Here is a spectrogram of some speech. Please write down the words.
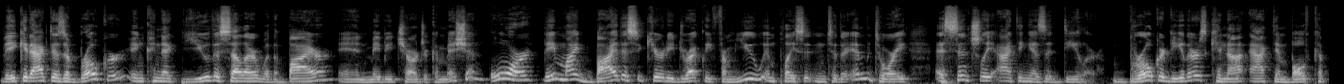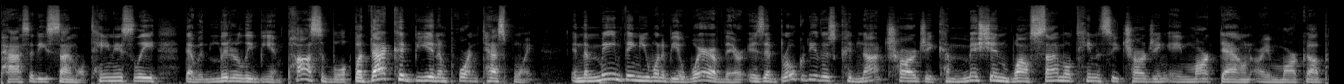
they could act as a broker and connect you, the seller, with a buyer and maybe charge a commission. Or they might buy the security directly from you and place it into their inventory, essentially acting as a dealer. Broker dealers cannot act in both capacities simultaneously. That would literally be impossible, but that could be an important test point. And the main thing you want to be aware of there is that broker dealers could not charge a commission while simultaneously charging a markdown or a markup,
